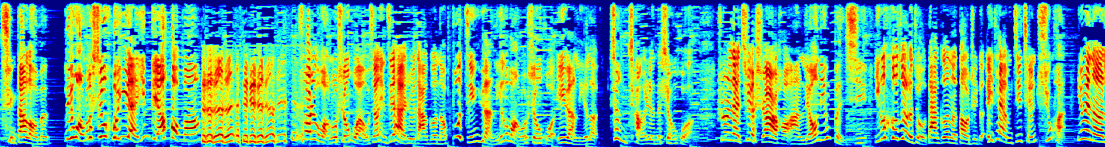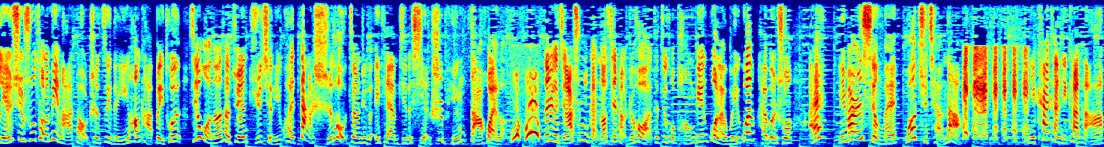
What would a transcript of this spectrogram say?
请大佬们。离网络生活远一点好吗？说到这个网络生活啊，我相信接下来这位大哥呢，不仅远离了网络生活，也远离了正常人的生活。说是在七月十二号啊，辽宁本溪一个喝醉了酒大哥呢，到这个 ATM 机前取款，因为呢连续输错了密码，导致自己的银行卡被吞。结果呢，他居然举起了一块大石头，将这个 ATM 机的显示屏砸坏了。那这个警察叔叔赶到现场之后啊，他就从旁边过来围观，还问说：“哎，里面人醒没？我要取钱呢。”你看看，你看看啊，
